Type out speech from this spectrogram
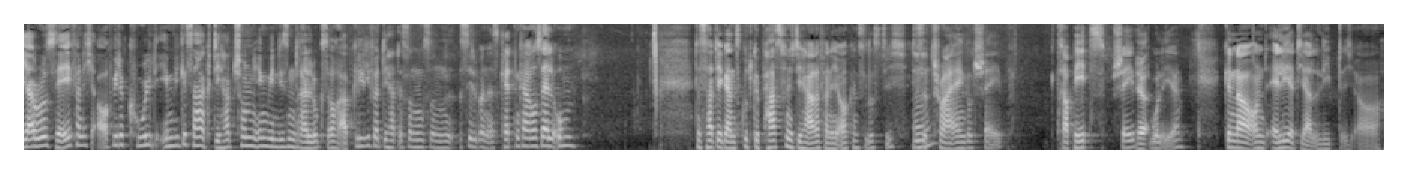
Ja, Rosé fand ich auch wieder cool. Eben wie gesagt, die hat schon irgendwie in diesen drei Looks auch abgeliefert. Die hatte so ein, so ein silbernes Kettenkarussell um. Das hat ihr ganz gut gepasst, finde ich. Die Haare fand ich auch ganz lustig. Diese Triangle Shape. Trapez Shape Ja. wohl eher. Genau, und Elliot, ja, liebte ich auch.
